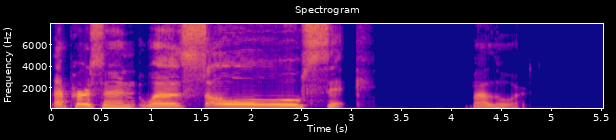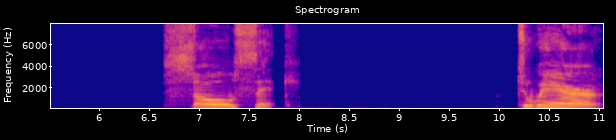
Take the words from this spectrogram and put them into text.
that person was so sick. My Lord. So sick to where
